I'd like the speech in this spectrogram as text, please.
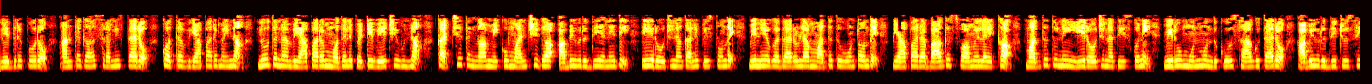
నిద్రపోరో అంతగా శ్రమిస్తారో కొత్త వ్యాపారమైన నూతన వ్యాపారం మొదలుపెట్టి వేచి ఉన్నా ఖచ్చితంగా మీకు మంచిగా అభివృద్ధి అనేది ఈ రోజున కనిపిస్తుంది. వినియోగదారుల మద్దతు ఉంటోంది. వ్యాపార భాగస్వాముల యొక్క మద్దతుని ఈ రోజున తీసుకుని మీరు మున్ముందుకు సాగుతారో అభివృద్ధి చూసి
